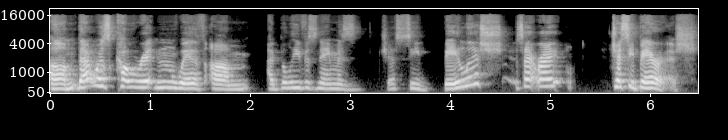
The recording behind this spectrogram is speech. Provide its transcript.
Um, that was co written with, um, I believe his name is Jesse Barish. Is that right? Jesse Barish.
